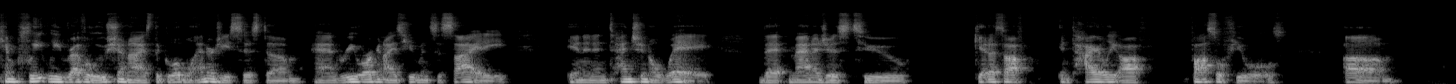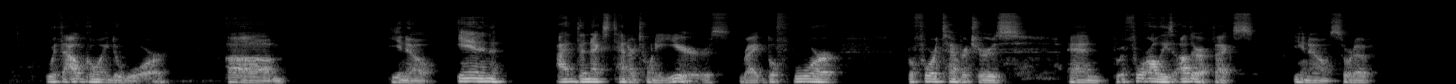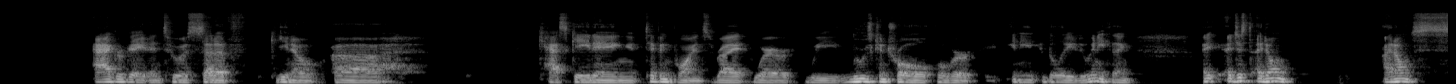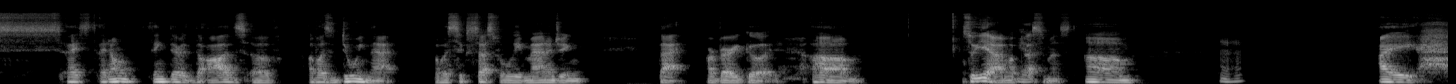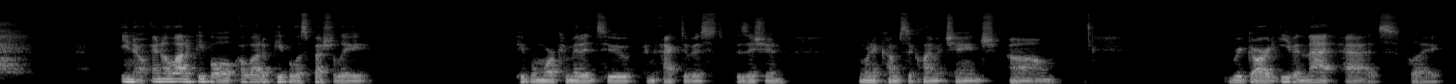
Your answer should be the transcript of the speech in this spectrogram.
completely revolutionize the global energy system and reorganize human society in an intentional way that manages to get us off entirely off fossil fuels um, without going to war um, you know in the next 10 or 20 years right before before temperatures and before all these other effects you know sort of aggregate into a set of you know uh, cascading tipping points, right, where we lose control over any ability to do anything. I, I just I don't I don't I, I don't think there the odds of of us doing that of us successfully managing that are very good. Um, so yeah, I'm a yeah. pessimist. Um, mm-hmm. I you know, and a lot of people, a lot of people, especially people more committed to an activist position when it comes to climate change, um, regard even that as like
